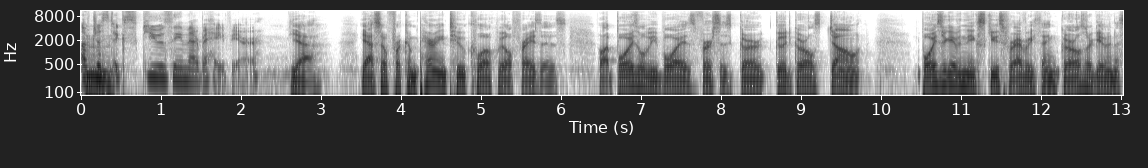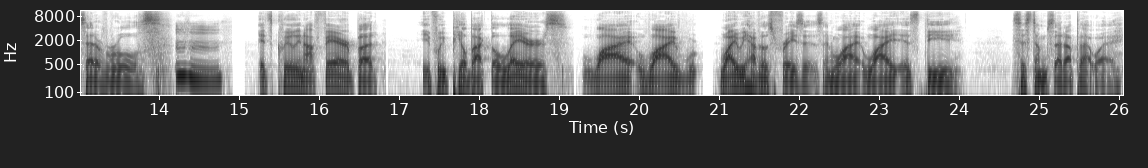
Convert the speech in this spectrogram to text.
Of mm. just excusing their behavior. Yeah. Yeah, so for comparing two colloquial phrases, like boys will be boys versus good girls don't, boys are given the excuse for everything, girls are given a set of rules. Mm-hmm. It's clearly not fair, but if we peel back the layers, why why why do we have those phrases and why why is the system set up that way?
